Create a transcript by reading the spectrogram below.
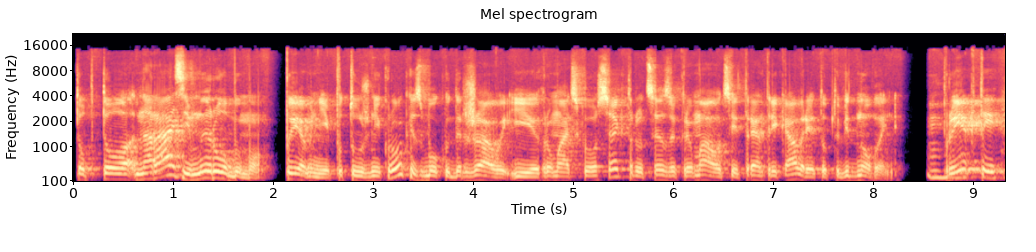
тобто наразі ми робимо певні потужні кроки з боку держави і громадського сектору. Це, зокрема, оцей тренд рекавері, тобто відновлення. Проєкти,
